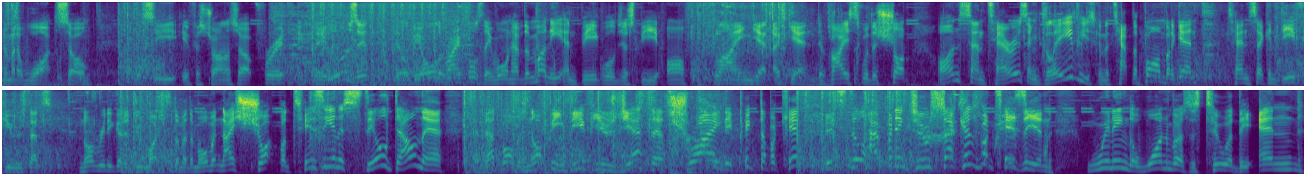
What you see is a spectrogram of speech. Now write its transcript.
no matter what. So we'll see if Astralis are up for it. If they lose it, it'll be all the rifles. They won't have the money and Big will just be off flying yet again. Device with a shot on Xantares and gla1ve. He's going to tap the bomb, but again, 10 second defuse. That's not really going to do much for them at the moment. Nice shot, but Tizian is still down there and that bomb is not being defused yet. They're trying. They picked up a kit. It's still happening. Two seconds, but Tizian winning the one versus two at the end.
